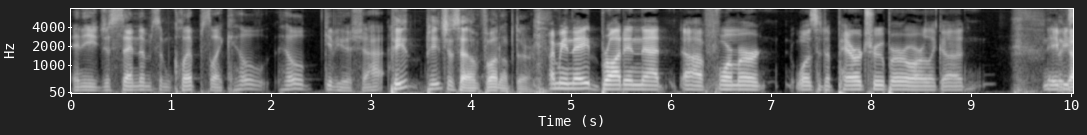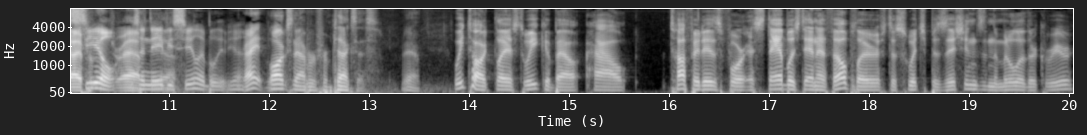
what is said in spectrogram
and you just send him some clips, like he'll he'll give you a shot. Pete, Pete's just having fun up there. I mean, they brought in that uh, former, was it a paratrooper or like a Navy guy from the SEAL? it was a Navy yeah. SEAL, I believe. Yeah. Right? Long snapper from Texas. Yeah. We talked last week about how tough it is for established NFL players to switch positions in the middle of their career.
